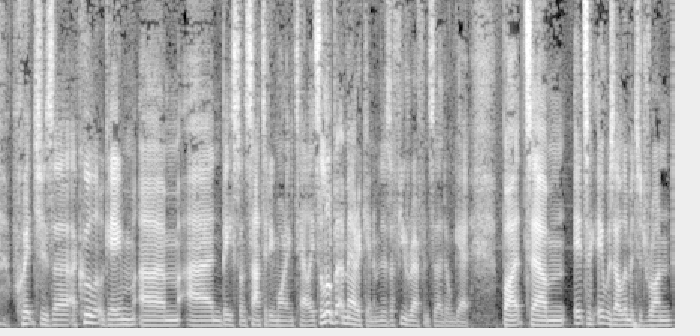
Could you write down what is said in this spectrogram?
which is a, a cool little game, um, and based on Saturday Morning Telly. It's a little bit American, and there's a few references I don't get, but um, it's a, it was a limited run.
